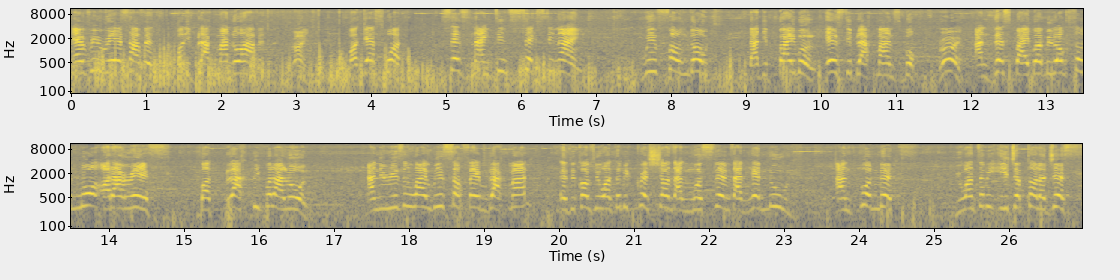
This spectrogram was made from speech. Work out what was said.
Every race have it, but the black man don't have it. Right. But guess what? Since 1969, we found out that the Bible is the black man's book. Right. And this Bible belongs to no other race but black people alone. And the reason why we suffer in black man is because we want to be Christians and Muslims and Hindus and pundits. We want to be Egyptologists,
